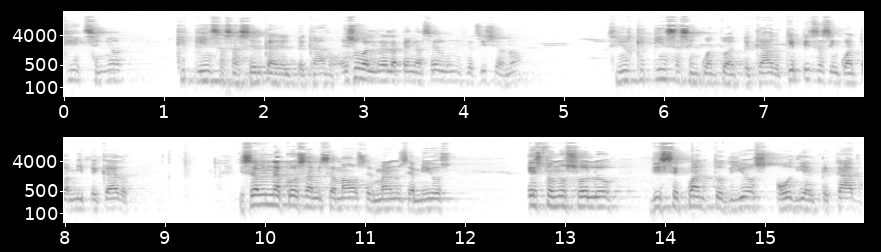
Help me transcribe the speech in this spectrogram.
¿qué, Señor, qué piensas acerca del pecado? Eso valdría la pena hacer un ejercicio, ¿no? Señor, ¿qué piensas en cuanto al pecado? ¿Qué piensas en cuanto a mi pecado? Y saben una cosa, mis amados hermanos y amigos, esto no solo dice cuánto Dios odia el pecado,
